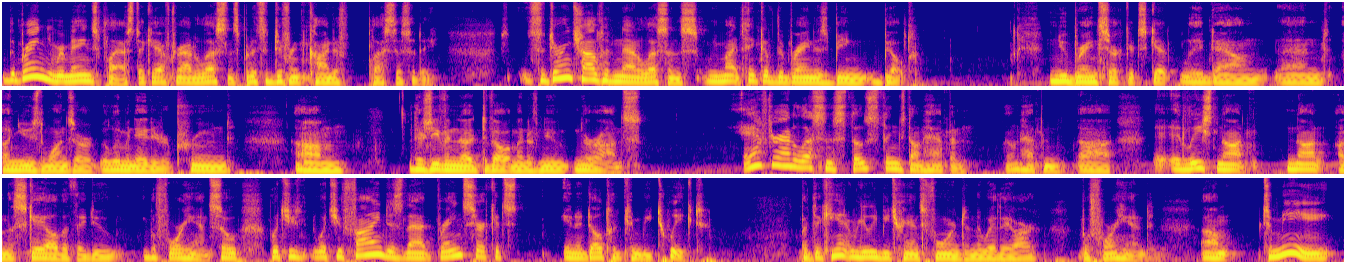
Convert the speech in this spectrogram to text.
the brain remains plastic after adolescence, but it's a different kind of plasticity. So during childhood and adolescence, we might think of the brain as being built new brain circuits get laid down and unused ones are eliminated or pruned. Um, there's even the development of new neurons. After adolescence, those things don't happen. They don't happen, uh, at least not not on the scale that they do beforehand. So what you what you find is that brain circuits in adulthood can be tweaked, but they can't really be transformed in the way they are beforehand. Um, to me,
